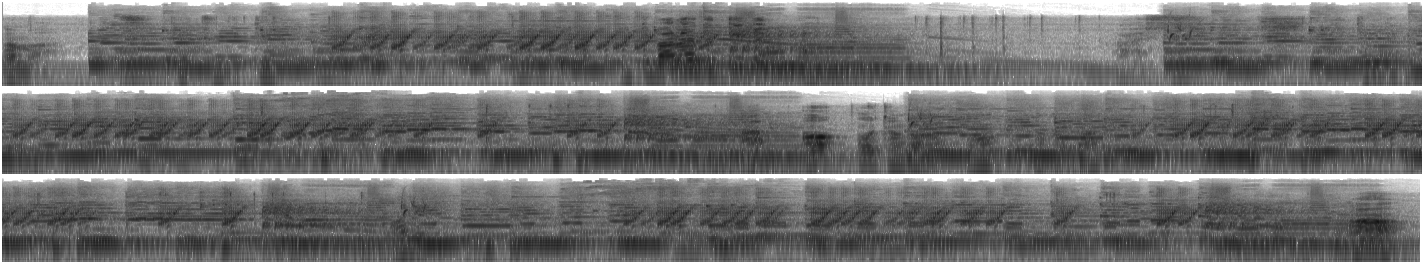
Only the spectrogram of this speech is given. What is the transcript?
잠깐만 저 느낌 느낌 말아 느낌이 아씨 느낌 말고 아, 어, 어, 잠깐만, 어, 잠깐만. 아니. 아.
